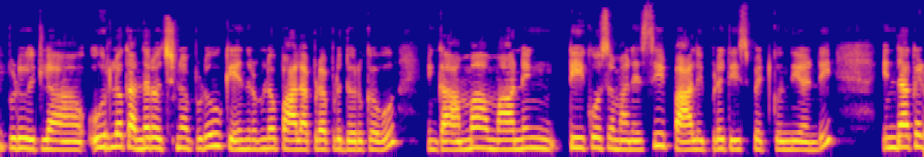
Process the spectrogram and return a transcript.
ఇప్పుడు ఇట్లా ఊర్లోకి అందరు వచ్చినప్పుడు కేంద్రంలో పాలు అప్పుడప్పుడు దొరకవు. ఇంకా అమ్మ మార్నింగ్ టీ కోసం అనేసి పాలు ఇప్పుడే తీసి పెట్టుకుంది అండి. ఇందాక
